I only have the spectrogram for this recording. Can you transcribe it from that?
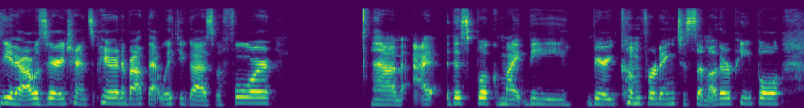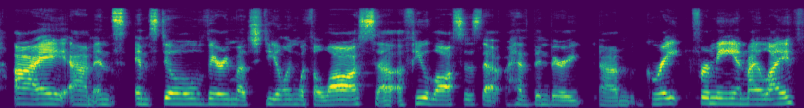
you know, I was very transparent about that with you guys before. Um, I, this book might be very comforting to some other people. I um, am, am still very much dealing with a loss, uh, a few losses that have been very um, great for me in my life.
